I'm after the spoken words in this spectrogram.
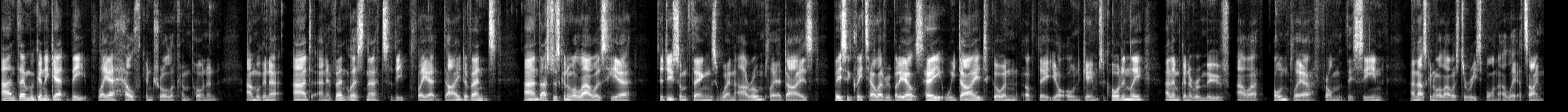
And then we're going to get the player health controller component and we're going to add an event listener to the player died event. And that's just going to allow us here to do some things when our own player dies. Basically tell everybody else, hey, we died, go and update your own games accordingly. And then we're going to remove our own player from the scene. And that's going to allow us to respawn at a later time.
